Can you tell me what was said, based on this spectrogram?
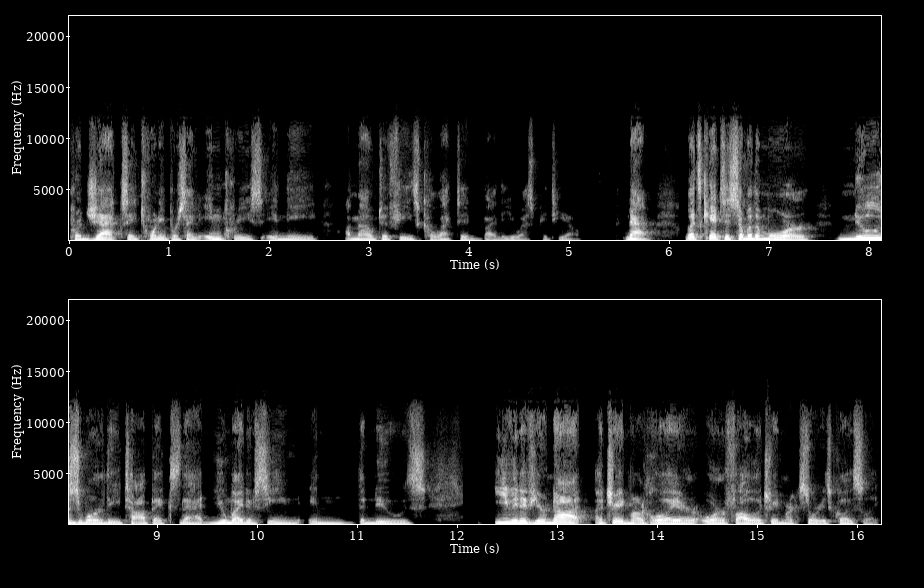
projects a 20% increase in the amount of fees collected by the USPTO. Now, let's get to some of the more newsworthy topics that you might have seen in the news even if you're not a trademark lawyer or follow trademark stories closely.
